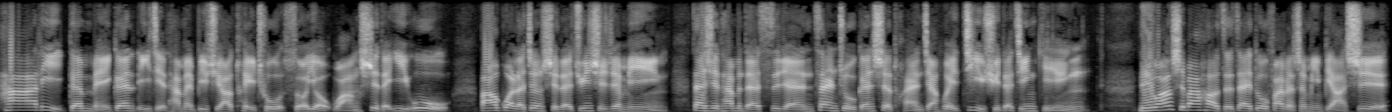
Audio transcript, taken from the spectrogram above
哈利跟梅根理解他们必须要退出所有王室的义务，包括了正式的军事任命，但是他们的私人赞助跟社团将会继续的经营。女王十八号则再度发表声明，表示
